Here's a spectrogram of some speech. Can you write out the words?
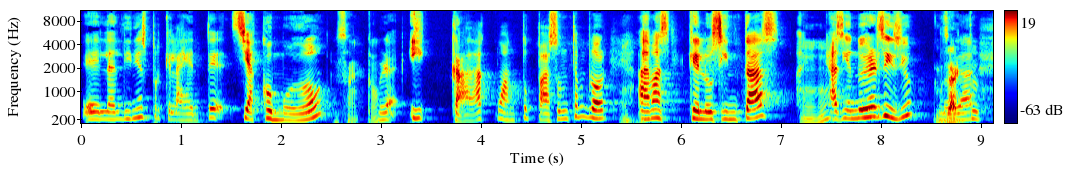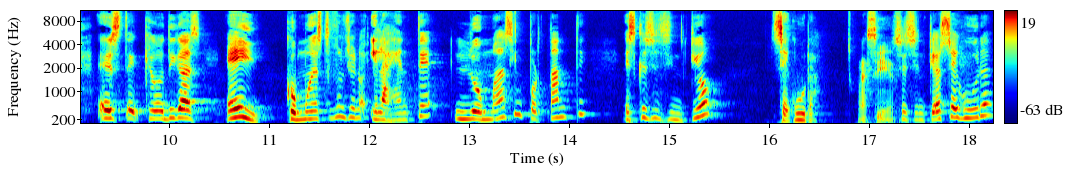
eh, las líneas porque la gente se acomodó. Exacto. Y cada cuánto pasa un temblor. Además, que lo sintas haciendo ejercicio. ¿verdad? Este, que vos digas, hey, ¿cómo esto funcionó? Y la gente, lo más importante es que se sintió segura. Así es. Se sintió segura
